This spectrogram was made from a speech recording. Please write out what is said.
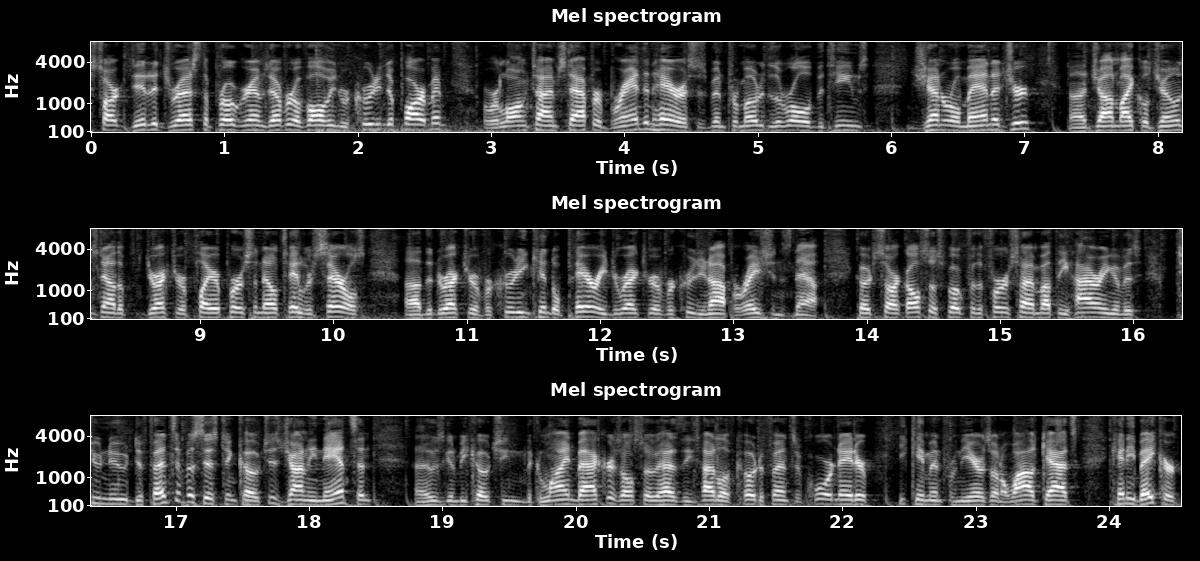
Sark did address the program's ever evolving recruiting department, where longtime staffer Brandon Harris has been promoted to the role of the team's general manager. Uh, John Michael Jones, now the director of player personnel. Taylor Searles, uh, the director of recruiting. Kendall Perry, director of recruiting operations now. Coach Sark also spoke for the first time about the hiring of his two new defensive assistant coaches, Johnny Nansen, uh, who's going to be coaching the linebackers, also has the title of co defensive coordinator. He came in from the Arizona Wildcats. Kenny Baker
